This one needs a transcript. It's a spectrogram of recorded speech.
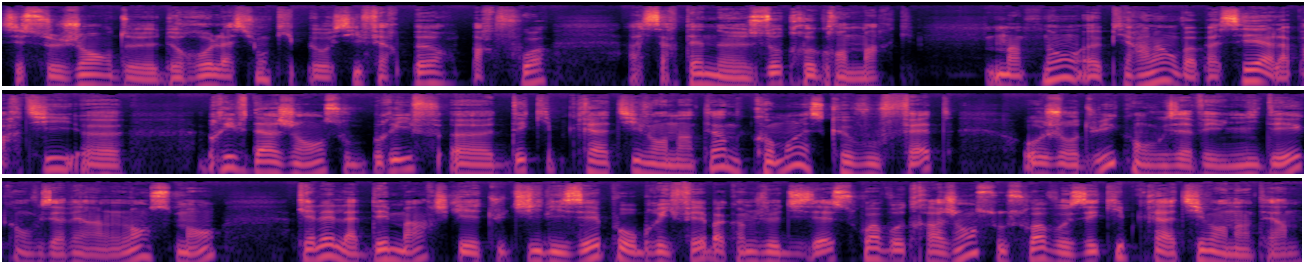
c'est ce genre de, relation qui peut aussi faire peur parfois à certaines autres grandes marques. Maintenant, Pierre-Alain, on va passer à la partie brief d'agence ou brief d'équipe créative en interne. Comment est-ce que vous faites aujourd'hui quand vous avez une idée, quand vous avez un lancement? Quelle est la démarche qui est utilisée pour briefer, bah, comme je le disais, soit votre agence ou soit vos équipes créatives en interne?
